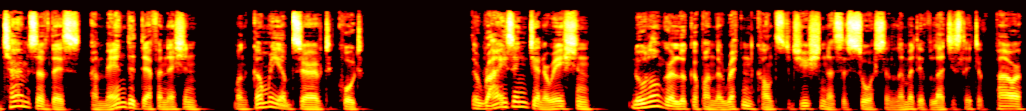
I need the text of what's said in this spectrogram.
terms of this amended definition, Montgomery observed, quote, The rising generation no longer look upon the written constitution as a source and limit of legislative power,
